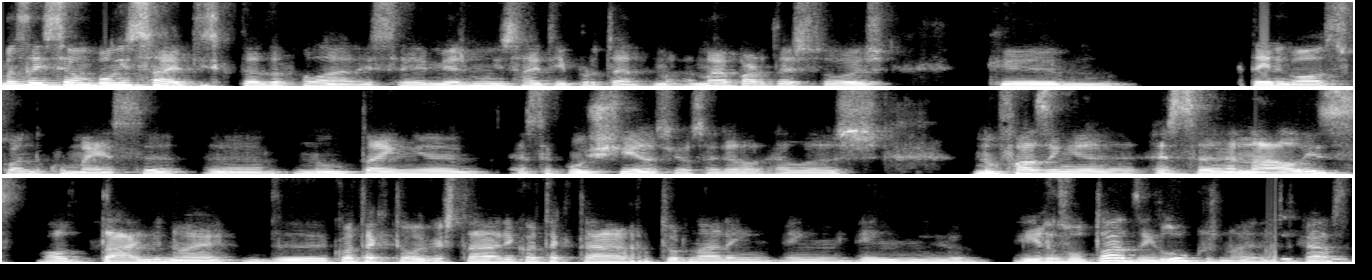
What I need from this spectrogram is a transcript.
Mas isso é um bom insight, isso que estás a falar, isso é mesmo um insight importante. A maior parte das pessoas que que tem negócios, quando começa, uh, não tem uh, essa consciência, ou seja, elas não fazem a, essa análise ao detalhe, não é? De quanto é que estão a gastar e quanto é que está a retornar em, em, em, em resultados, em lucros, não é? Neste caso.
